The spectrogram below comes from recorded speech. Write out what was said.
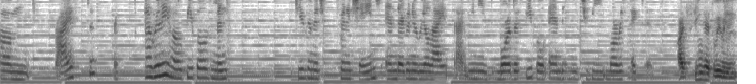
um, I really hope people's mentality is going to change and they're going to realize that we need more of those people and they need to be more respected. I think that we will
